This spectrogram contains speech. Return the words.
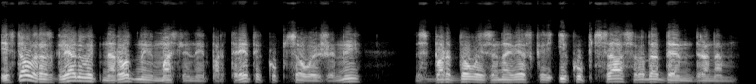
И стал разглядывать народные масляные портреты купцовой жены с бордовой занавеской и купца с рододендроном.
